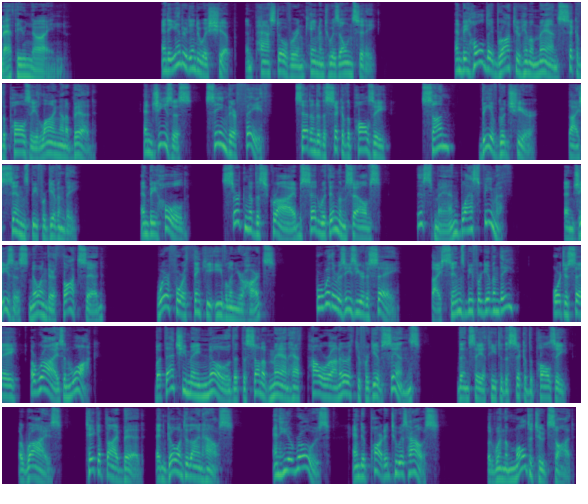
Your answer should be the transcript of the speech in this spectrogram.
Matthew 9. And he entered into a ship, and passed over, and came into his own city. And behold, they brought to him a man sick of the palsy, lying on a bed. And Jesus, seeing their faith, said unto the sick of the palsy, Son, be of good cheer, thy sins be forgiven thee. And behold, certain of the scribes said within themselves, This man blasphemeth. And Jesus, knowing their thoughts, said, Wherefore think ye evil in your hearts? For whither is easier to say, Thy sins be forgiven thee? Or to say, Arise and walk? But that ye may know that the Son of Man hath power on earth to forgive sins, then saith he to the sick of the palsy, Arise, take up thy bed, and go unto thine house. And he arose, and departed to his house. But when the multitude saw it,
